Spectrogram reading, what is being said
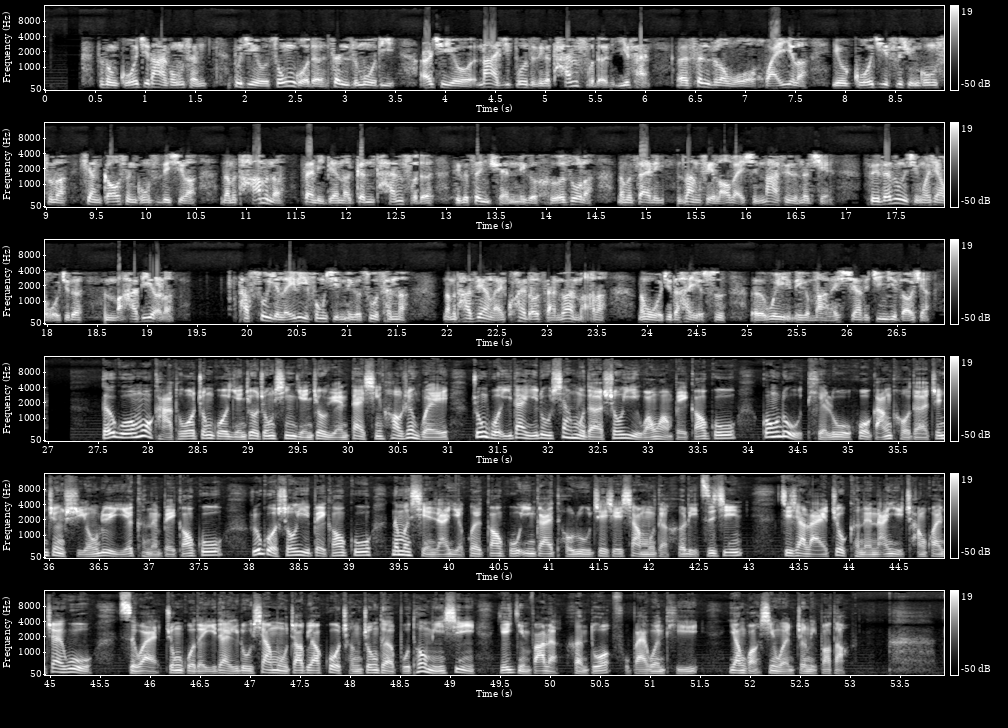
这种国际大工程不仅有中国的政治目的，而且有纳吉布的这个贪腐的遗产。呃，甚至呢，我怀疑了有国际咨询公司呢，像高盛公司这些了，那么他们呢，在里边呢，跟贪腐的这个政权那个合作了，那么在浪费老百姓纳税人的钱。所以在这种情况下，我觉得马哈蒂尔呢，他素以雷厉风行那个著称呢，那么他这样来快刀斩乱麻了，那么我觉得他也是呃为那个马来西亚的经济着想。德国莫卡托中国研究中心研究员戴新浩认为，中国“一带一路”项目的收益往往被高估，公路、铁路或港口的真正使用率也可能被高估。如果收益被高估，那么显然也会高估应该投入这些项目的合理资金，接下来就可能难以偿还债务。此外，中国的一带一路项目招标过程中的不透明性，也引发了很多腐败问题。央广新闻整理报道。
